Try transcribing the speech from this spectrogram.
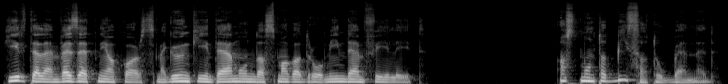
Hirtelen vezetni akarsz, meg önként elmondasz magadról mindenfélét. Azt mondtad, bízhatok benned,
